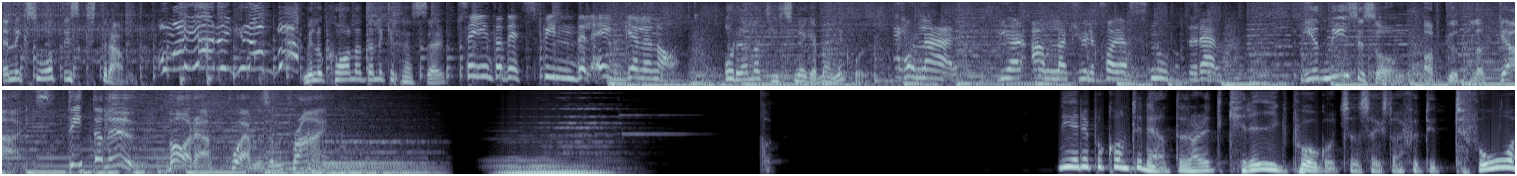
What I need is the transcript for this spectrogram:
En exotisk strand. Oh my God, en! Med lokala delikatesser. Säg inte att det är ett spindelägg eller något. Och relativt snygga människor. Kolla här, vi har alla kul kvar, jag snodde den. I en ny säsong av Good Luck Guys. Titta nu, bara på Amazon Prime. Nere på kontinenten har ett krig pågått sedan 1672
